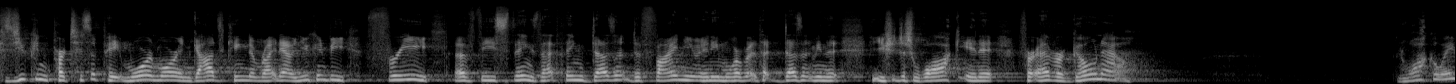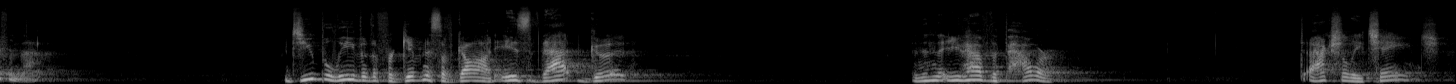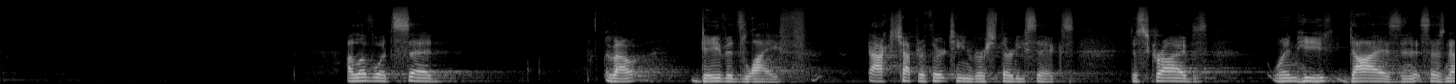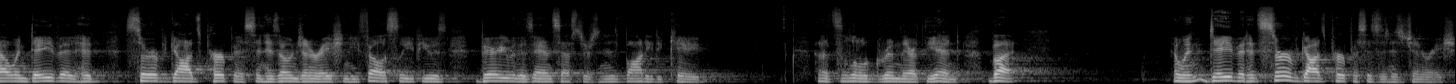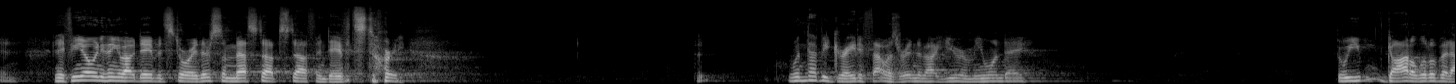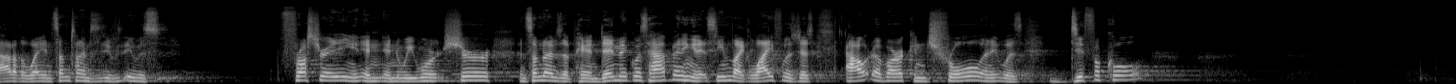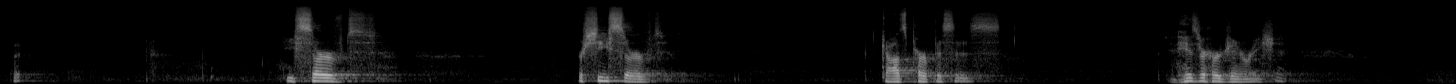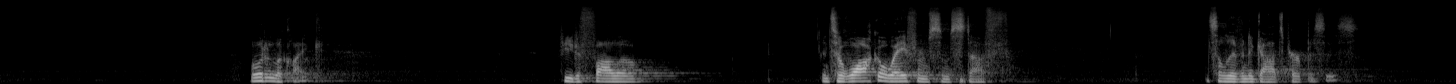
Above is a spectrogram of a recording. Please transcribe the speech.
Because you can participate more and more in God's kingdom right now, and you can be free of these things. That thing doesn't define you anymore, but that doesn't mean that you should just walk in it forever. Go now and walk away from that. Do you believe that the forgiveness of God is that good? And then that you have the power to actually change. I love what's said about David's life. Acts chapter 13, verse 36 describes when he dies, and it says, Now, when David had served God's purpose in his own generation, he fell asleep. He was buried with his ancestors, and his body decayed. That's a little grim there at the end. But, and when David had served God's purposes in his generation, and if you know anything about David's story, there's some messed up stuff in David's story. But wouldn't that be great if that was written about you or me one day? We got a little bit out of the way, and sometimes it, was frustrating and, and, we weren't sure. And sometimes a pandemic was happening, and it seemed like life was just out of our control and it was difficult. He served, or she served, God's purposes in his or her generation. What would it look like for you to follow and to walk away from some stuff and to live into God's purposes?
